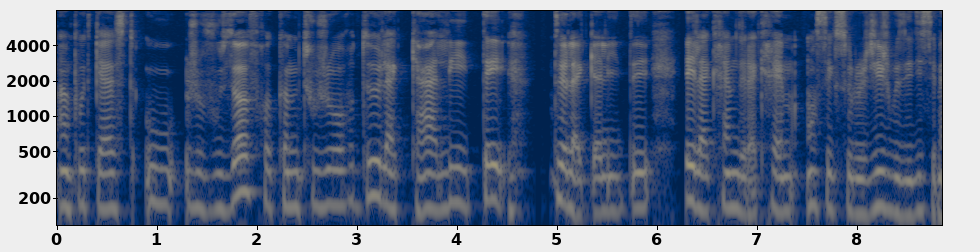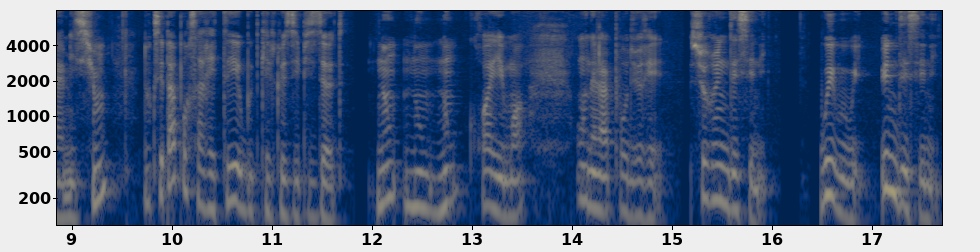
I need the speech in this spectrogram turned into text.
un podcast où je vous offre comme toujours de la qualité, de la qualité et la crème de la crème en sexologie. Je vous ai dit, c'est ma mission. Donc c'est pas pour s'arrêter au bout de quelques épisodes. Non, non, non, croyez-moi, on est là pour durer sur une décennie. Oui, oui, oui, une décennie.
